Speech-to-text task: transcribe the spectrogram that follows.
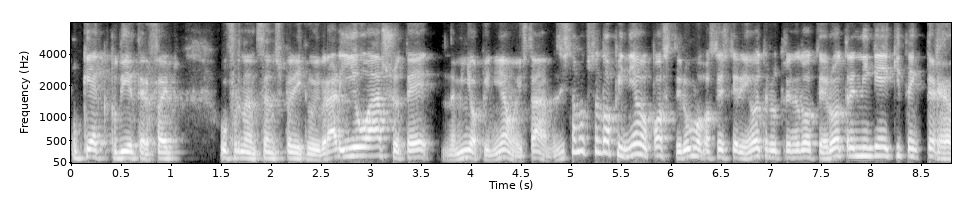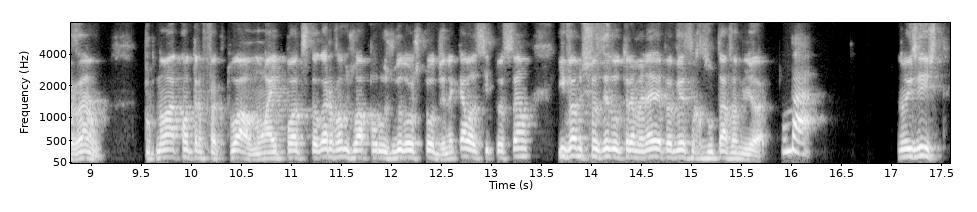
O que é que podia ter feito o Fernando Santos para equilibrar? E eu acho até, na minha opinião, está, mas isto é uma questão de opinião, eu posso ter uma, vocês terem outra, o treinador ter outra, e ninguém aqui tem que ter razão. Porque não há contrafactual, não há hipótese de agora vamos lá pôr os jogadores todos naquela situação e vamos fazer de outra maneira para ver se resultava melhor. Não dá. Não existe.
